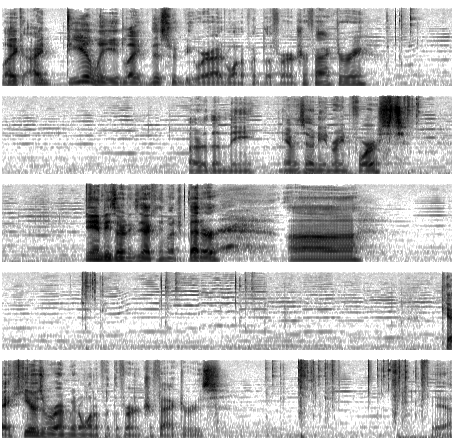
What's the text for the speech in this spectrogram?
Like, ideally, like, this would be where I'd want to put the furniture factory. Other than the Amazonian rainforest. The Andes aren't exactly much better. Uh... Okay, here's where I'm going to want to put the furniture factories. Yeah.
